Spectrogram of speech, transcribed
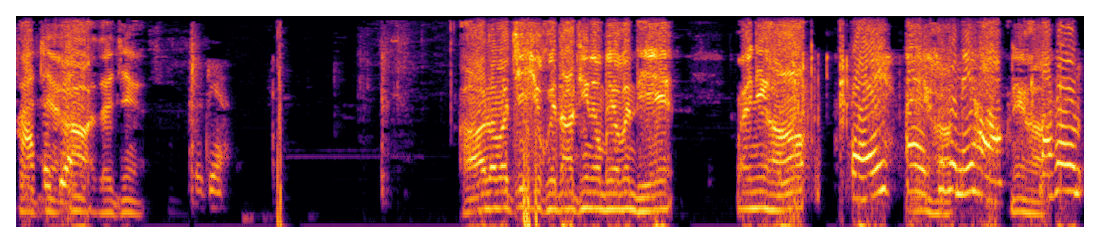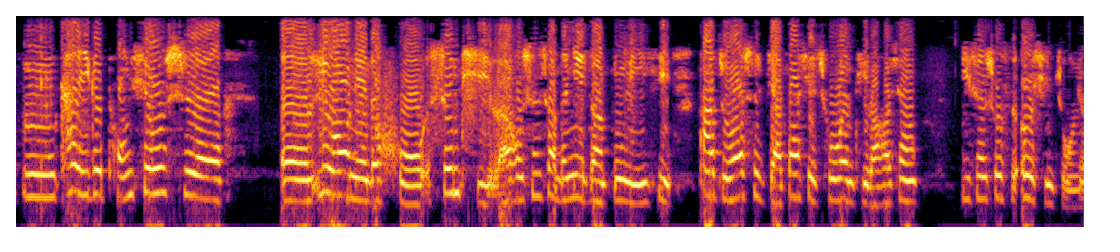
好，再见啊，再见。再见。好，那么继续回答听众朋友问题。喂，你好，喂，哎，师傅你好，你好麻烦嗯看一个同修是嗯六二年的虎，身体然后身上的孽障跟灵性，他主要是甲状腺出问题了，好像医生说是恶性肿瘤。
